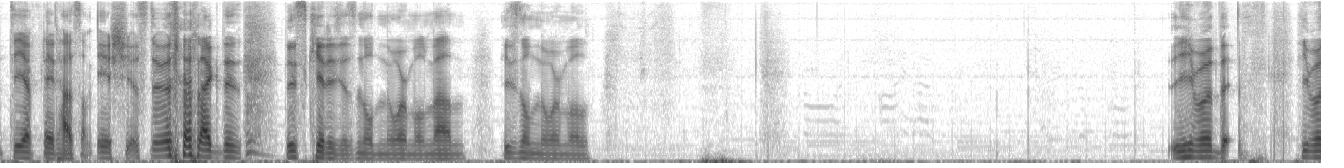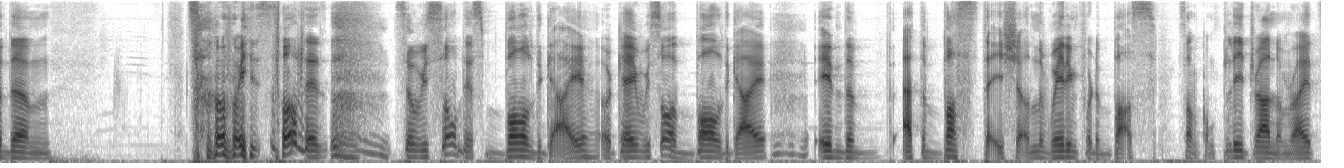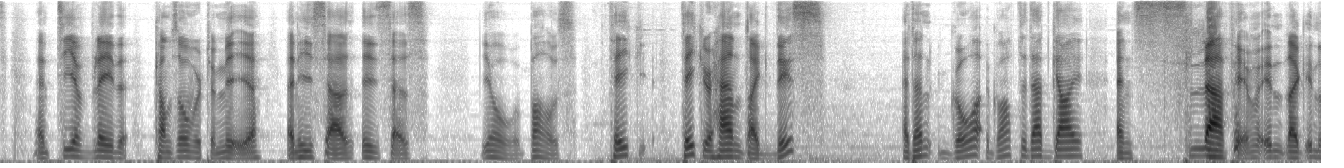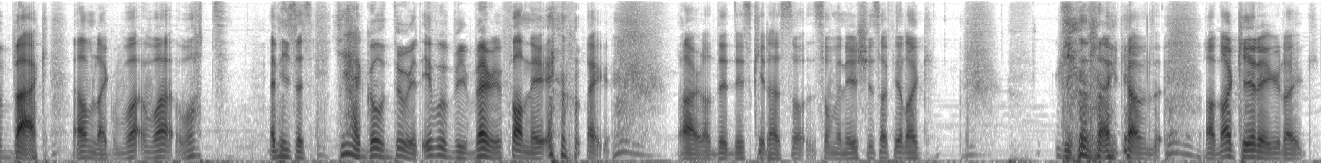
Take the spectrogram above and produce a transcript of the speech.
TF Blade has some issues, dude. like this, this kid is just not normal, man. He's not normal. He would, he would um. So we saw this. So we saw this bald guy. Okay, we saw a bald guy in the at the bus station waiting for the bus. Some complete random, right? And TF Blade comes over to me and he says he says, "Yo, boss, take take your hand like this, and then go go up to that guy and slap him in like in the back." I'm like, "What? What? What?" And he says, "Yeah, go do it. It would be very funny." like, I don't know. th- This kid has so so many issues. I feel like, like I'm, I'm not kidding. Like,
